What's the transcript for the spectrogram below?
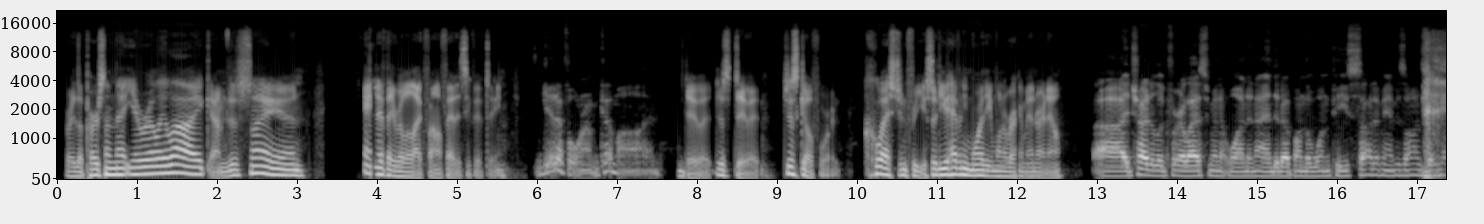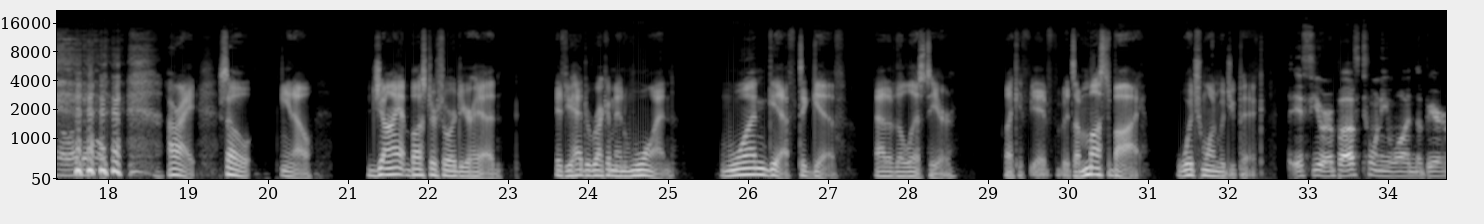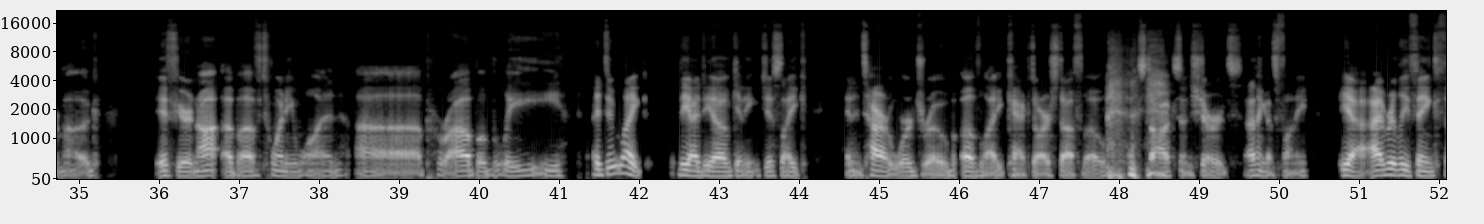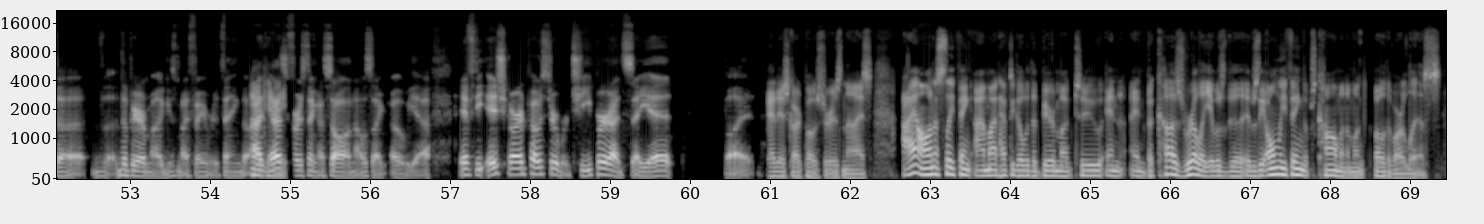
for the person that you really like i'm just saying and if they really like final fantasy 15 Get it for them. Come on. Do it. Just do it. Just go for it. Question for you. So do you have any more that you want to recommend right now? Uh, I tried to look for a last minute one and I ended up on the One Piece side of Amazon. So no, I don't. all right. So you know giant buster sword to your head. If you had to recommend one one gift to give out of the list here like if, if it's a must buy which one would you pick? If you're above 21, the beer mug. If you're not above 21, uh, probably. I do like the idea of getting just like an entire wardrobe of like cactuar stuff, though, like socks and shirts. I think that's funny. Yeah, I really think the the, the beer mug is my favorite thing. Though. I, Okay. that's the first thing I saw, and I was like, oh yeah. If the Ishgard poster were cheaper, I'd say it. But that Ishgard poster is nice. I honestly think I might have to go with the beer mug too, and and because really it was the it was the only thing that was common amongst both of our lists.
